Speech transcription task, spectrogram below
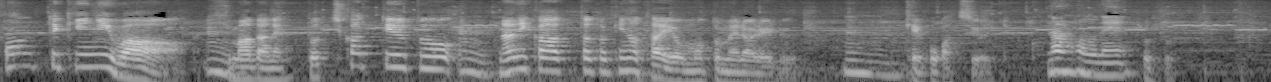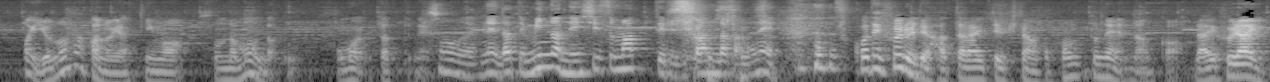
基本的には暇だね、どっちかっていうとうん。何かあった時の対応を求められるうん。傾向が強いっていうか。なるほどね。そうそう。まあ世の中の夜勤はそんなもんだと思うよ。だってね。そうだよね。だってみんな寝静まってる時間だからね。そこでフルで働いてる人なんか本当ねなんかライフラインと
